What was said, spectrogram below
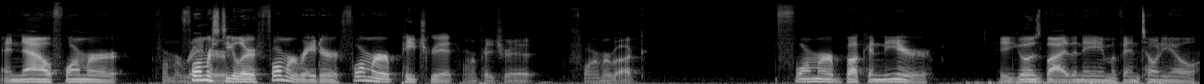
and now former former former Steeler, former Raider, former Patriot, former Patriot, former Buck. former Buccaneer. He goes by the name of Antonio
